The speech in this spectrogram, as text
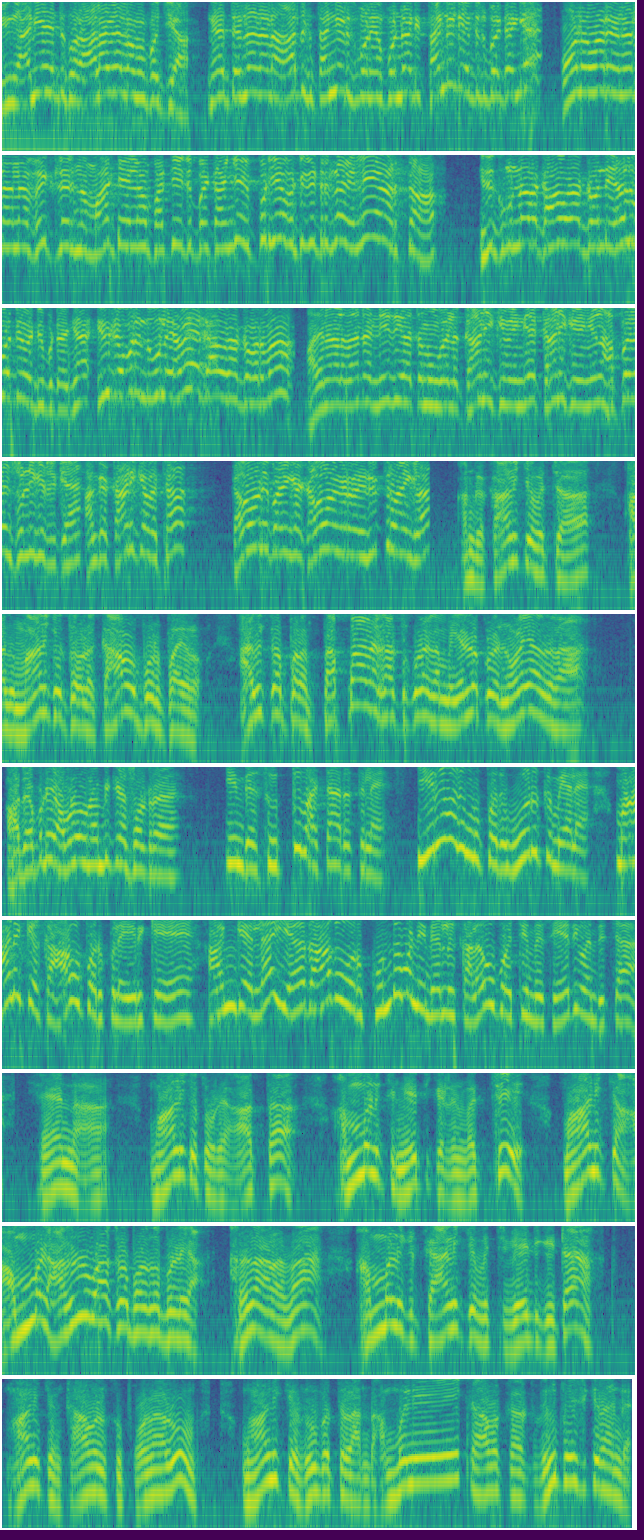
இவங்க அநியாயத்துக்கு ஒரு அளவே இல்லாம போச்சியா? நேத்து என்ன ஆத்துக்கு தண்ணி எடுக்க போனேன் பொண்டாடி தண்ணி எடுத்துட்டு போயிட்டாங்க? போன வாரம் என்னடா வீட்டுல இருந்த மாட்டையெல்லாம் பத்திட்டு போயிட்டாங்க இப்படியே விட்டுக்கிட்டு இருந்தா இல்லையா அர்த்தம்? இதுக்கு முன்னால காவகாக்க வந்து ஏழு பத்தி வெட்டி போயிட்டாங்க. இதுக்கப்புறம் இந்த ஊர்ல எவன் காவகாக்க வருவான் அதனாலதான் நீதி ஆத்தம் உங்களை காணிக்க வைங்க காணிக்க வைங்க அப்பவே சொல்லிக்கிட்டு இருக்கேன். அங்க காணிக்க வச்சா? களவாணி பையங்க களவாங்கிற நிறுத்துவாங்களா அங்க காணிக்க வச்சா அது மாணிக்கத்தோட காவ பொறுப்பாயிரும். அதுக்கப்புறம் தப்பான காத்துக்குள்ள நம்ம எள்ளக்குள்ள நுழையாதுடா. அது எப்படி அவ்வளவு நம்பிக்கையா சொல்ற? இந்த சுத்து வட்டாரத்துல இருபது முப்பது ஊருக்கு மேல மாணிக்க காவு பொறுப்புல இருக்கே. அங்கெல்லாம் ஏதாவது ஒரு குண்டுமணி நெல்லு களவு போச்சு இந்த செய்தி வந்துச்சா? ஏன்னா மாணிக்கத்தோட ஆத்தா அம்மனுக்கு நேர்த்திக்கடன் வச்சு மாணிக்கம் அம்மன் அருள் வாக்குல பிறந்த பிள்ளையா. அதனாலதான் அம்மனுக்கு காணிக்க வச்சு வேண்டிக்கிட்டா மாணிக்கம் காவலுக்கு போனாலும் மாணிக்க ரூபத்துல அந்த அம்மனே காவ காக்குதுன்னு பேசிக்கிறாங்க.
